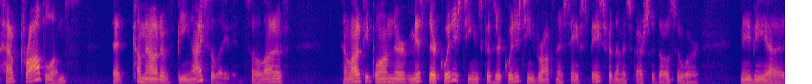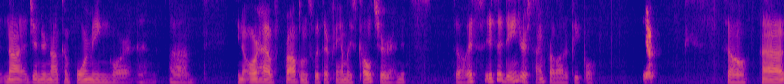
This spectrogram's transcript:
have problems that come out of being isolated. So a lot of and a lot of people on there miss their Quidditch teams because their Quidditch teams were often a safe space for them, especially those who are maybe uh, not gender non-conforming or and um, you know or have problems with their family's culture, and it's so it's it's a dangerous time for a lot of people. Yep. So uh,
